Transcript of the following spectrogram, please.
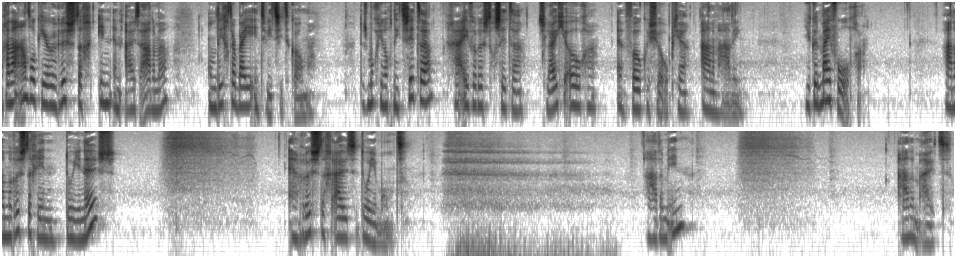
We gaan een aantal keer rustig in- en uitademen om dichter bij je intuïtie te komen. Dus mocht je nog niet zitten, ga even rustig zitten, sluit je ogen en focus je op je ademhaling. Je kunt mij volgen. Adem rustig in door je neus en rustig uit door je mond. Adem in. Adem uit.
